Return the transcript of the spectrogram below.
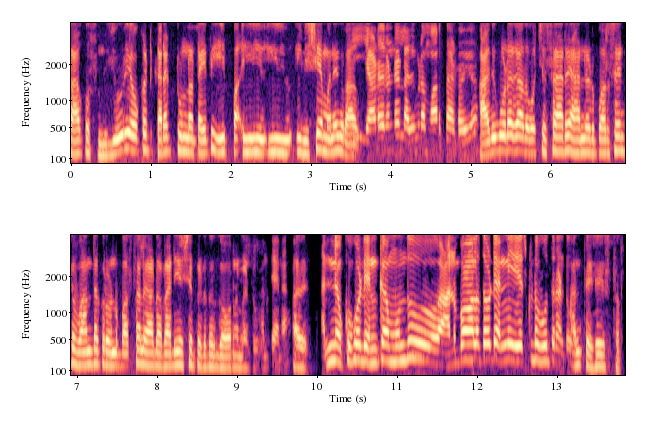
టాక్ వస్తుంది యూరియా ఒకటి కరెక్ట్ ఉన్నట్టయితే ఈ ఈ విషయం అనేది రాదు అది కూడా మారుతా ఉంటుంది ఇక. అది కూడా కాదు వచ్చేసారి హండ్రెడ్ పర్సెంట్ వందకు రెండు బస్తాలు ఆడ రెడీ చేసి పెడతారు గవర్నమెంట్ అంతేనా అదే. అన్ని ఒక్కొక్కటి వెనక ముందు అనుభవాలతోటి అన్ని చేసుకుంటూ పోతారంట అంతే చేస్తారు.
